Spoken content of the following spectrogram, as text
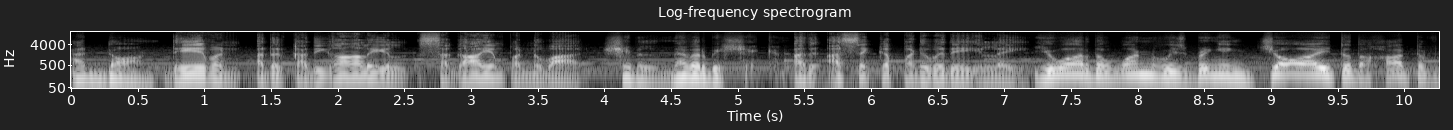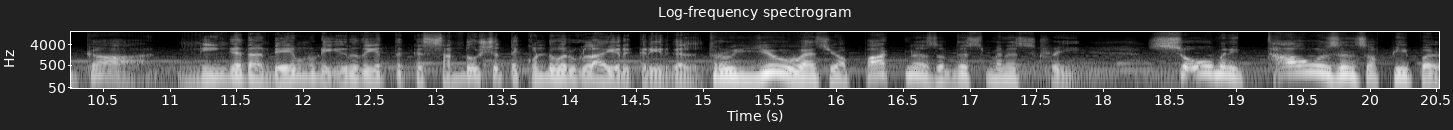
at dawn. தேவன் அதற்கு அதிகாலையில் சகாயம் பண்ணுவார் She will never be shaken. அது அசைக்கப்படுவதே இல்லை You are the one who is bringing joy to the heart of God. நீங்க தான் தேவனுடைய இருதயத்துக்கு சந்தோஷத்தை கொண்டு வருவர்களாய் இருக்கிறீர்கள் Through you, as your partners of this ministry, so many thousands of people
